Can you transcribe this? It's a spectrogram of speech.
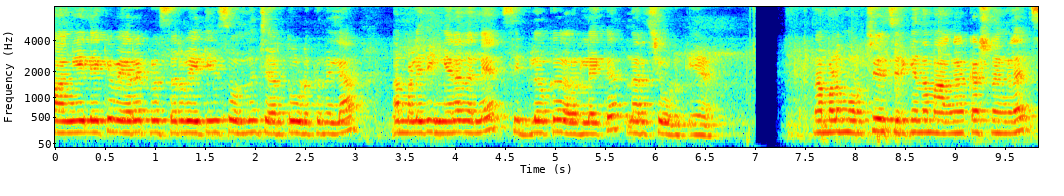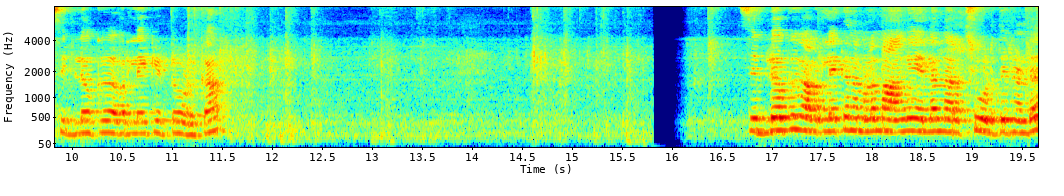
മാങ്ങയിലേക്ക് വേറെ പ്രിസർവേറ്റീവ്സ് ഒന്നും ചേർത്ത് കൊടുക്കുന്നില്ല. നമ്മളിത് ഇങ്ങനെ തന്നെ സിബ്ലോക്ക് കവറിലേക്ക് നിറച്ച് കൊടുക്കുകയാണ്. നമ്മൾ മുറിച്ച് വെച്ചിരിക്കുന്ന മാങ്ങ കഷ്ണങ്ങൾ സിബ്ലോക്ക് കവറിലേക്ക് ഇട്ട് കൊടുക്കാം. സിബ്ലോക്ക് കവറിലേക്ക് നമ്മൾ മാങ്ങയെല്ലാം നിറച്ച് കൊടുത്തിട്ടുണ്ട്.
